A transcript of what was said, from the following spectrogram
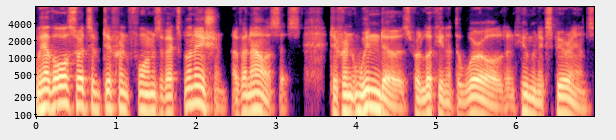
We have all sorts of different forms of explanation, of analysis, different windows for looking at the world and human experience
